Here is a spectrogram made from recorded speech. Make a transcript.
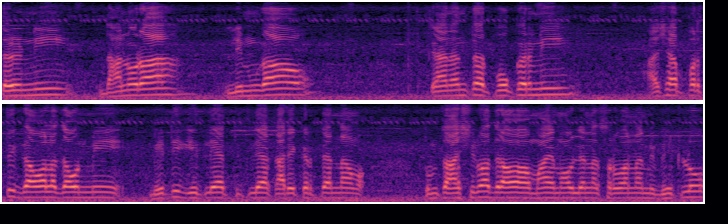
तळणी धानोरा लिमगाव त्यानंतर पोकर्णी अशा प्रत्येक गावाला जाऊन मी भेटी घेतल्या तिथल्या कार्यकर्त्यांना तुमचा आशीर्वाद राहावा मायमाऊल्यांना सर्वांना मी भेटलो.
